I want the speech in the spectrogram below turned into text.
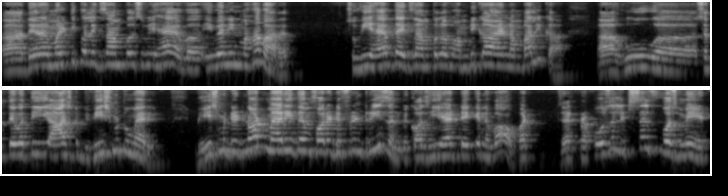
Uh, there are multiple examples we have uh, even in Mahabharata. So we have the example of Ambika and Ambalika, uh, who uh, Satyavati asked Bhishma to marry. Bhishma did not marry them for a different reason because he had taken a vow. But that proposal itself was made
